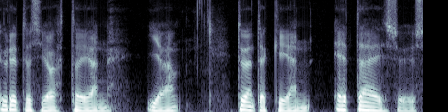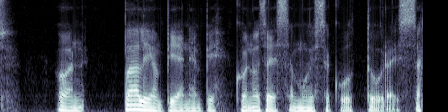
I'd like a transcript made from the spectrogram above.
yritysjohtajan ja työntekijän etäisyys on paljon pienempi kuin useissa muissa kulttuureissa.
